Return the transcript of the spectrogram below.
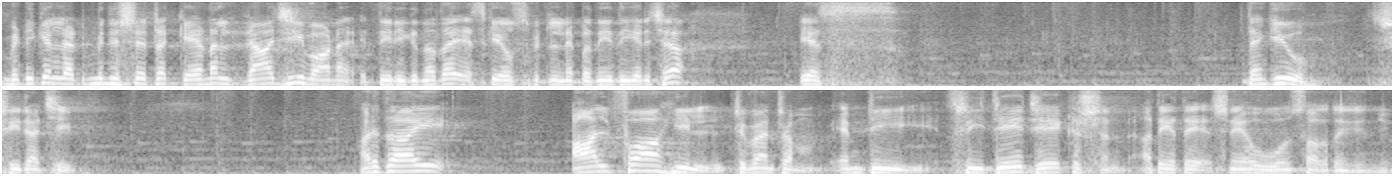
മെഡിക്കൽ അഡ്മിനിസ്ട്രേറ്റർ കേണൽ രാജീവാണ് എത്തിയിരിക്കുന്നത്. എസ് കെ ഹോസ്പിറ്റലിനെ പ്രതിനിധീകരിച്ച്. Yes thank you Shri Rajeev അടുത്തതായി alpha hill Trivandrum M D Shri J Jayakrishnan അദ്ദേഹത്തെ സ്നേഹവും സ്വാഗതം ചെയ്യുന്നു.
